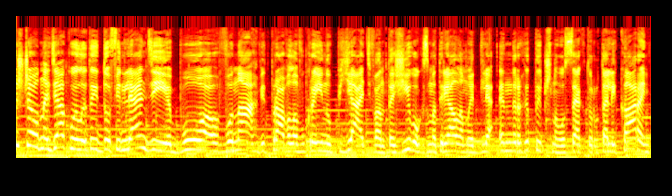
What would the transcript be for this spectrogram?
І ще одне дякую летить до Фінляндії, бо вона відправила в Україну п'ять вантажівок з матеріалами для енергетичного сектору та лікарень.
